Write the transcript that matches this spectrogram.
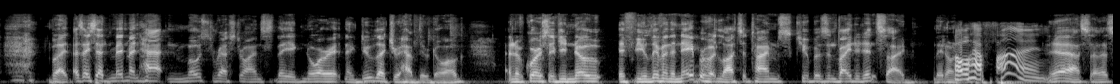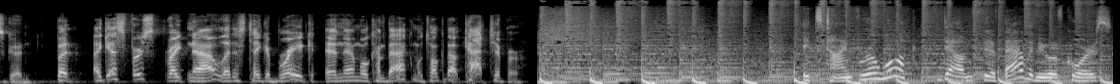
but as I said, mid Manhattan, most restaurants they ignore it and they do let you have their dog. And of course, if you know if you live in the neighborhood, lots of times Cuba's invited inside. They don't. Oh, have fun. Yeah, so that's good. But I guess first, right now, let us take a break, and then we'll come back and we'll talk about Cat Tipper. It's time for a walk down Fifth Avenue, of course.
